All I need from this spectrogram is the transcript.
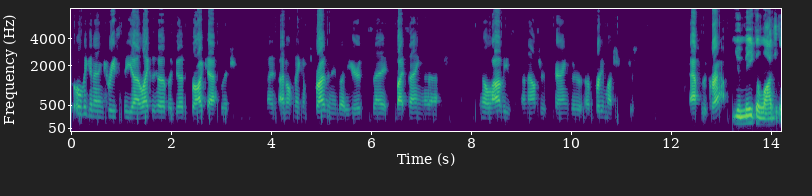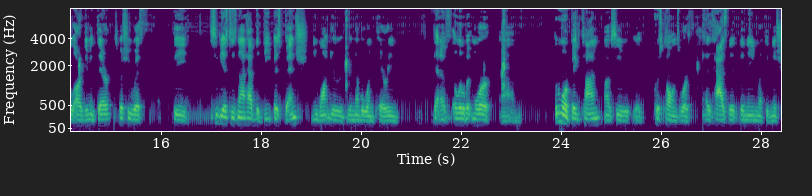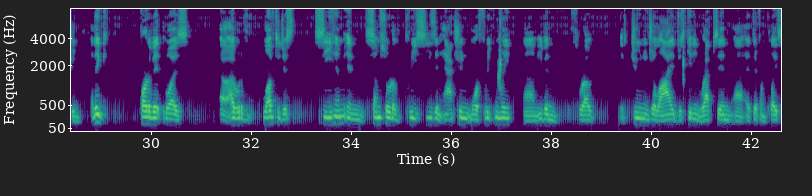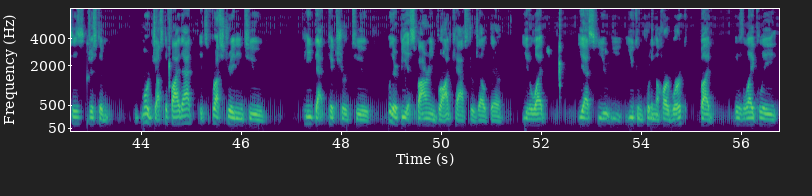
only going to increase the uh, likelihood of a good broadcast, which I, I, don't think I'm surprising anybody here to say by saying uh, you know a lot of these announcers pairings are, are pretty much just absolute crap. You make a logical argument there, especially with the CBS does not have the deepest bench. You want your your number one pairing kind of a little bit more um, a little more big time. Obviously, like Cris Collinsworth has, has the, the name recognition. I think part of it was uh, I would have loved to just see him in some sort of preseason action more frequently, um, even throughout like June and July, just getting reps in uh, at different places, just to more justify that. It's frustrating to paint that picture to whether it be aspiring broadcasters out there. You know what? Yes, you you, you can put in the hard work, but there's likely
